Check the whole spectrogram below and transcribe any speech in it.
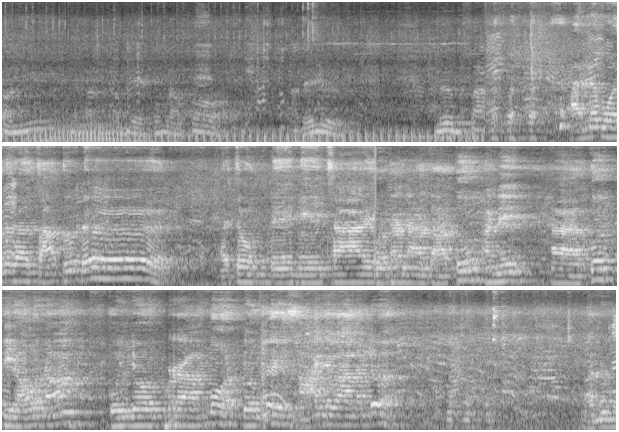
ตอนนี้นะครับตำแหน่งของเราก็ได้เริ่มเริ่มสร้างอันุโมทนาสาธุเด้ออาจงดีมีชัยโมทนาสาธุอันนี้ก๋วยเตี๋ยวเนาะคุณโยมประโมทโยมได้ขายจะวากันเด้ออนุโม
